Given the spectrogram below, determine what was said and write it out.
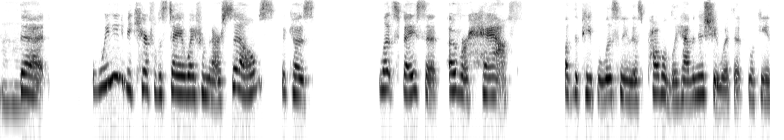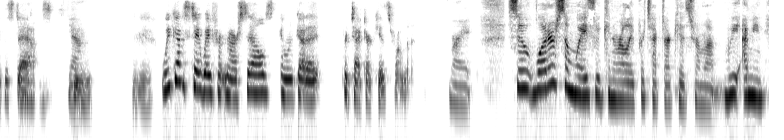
mm-hmm. that we need to be careful to stay away from it ourselves. Because let's face it, over half of the people listening to this probably have an issue with it. Looking at the stats, yeah. Mm-hmm. We've got to stay away from it ourselves and we've got to protect our kids from it. Right. So what are some ways we can really protect our kids from it? We, I mean,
